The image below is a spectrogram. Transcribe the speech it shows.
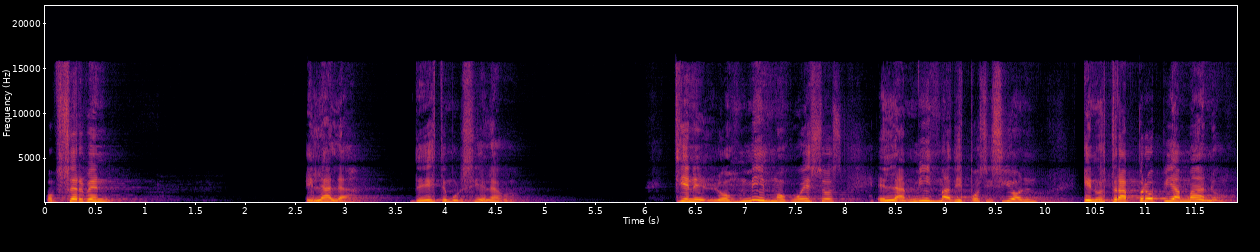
observen el ala de este murciélago. Tiene los mismos huesos en la misma disposición que nuestra propia mano.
